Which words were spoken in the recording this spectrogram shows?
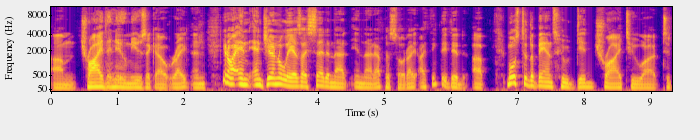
um, try the new music out, right? And you know, and and generally, as I said in that in that episode, I, I think they did. Uh, most of the bands who did try to uh, to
